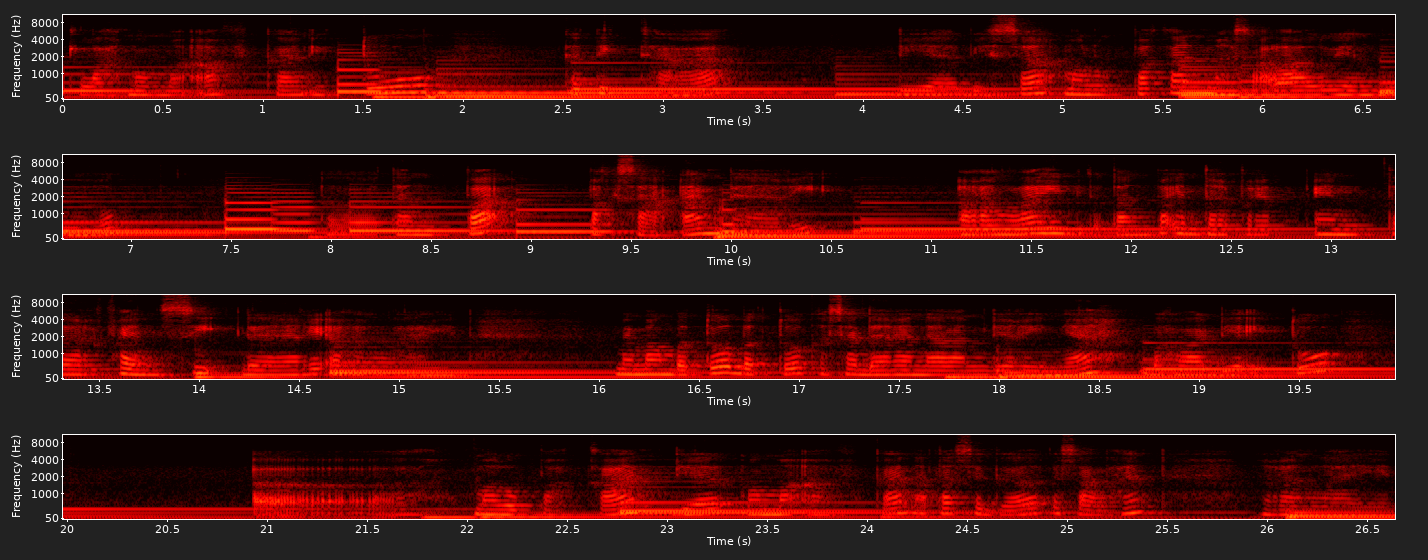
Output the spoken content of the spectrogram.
telah memaafkan itu ketika dia bisa melupakan masa lalu yang buruk e, tanpa paksaan dari orang lain gitu tanpa interpret intervensi dari orang lain. Memang betul-betul kesadaran dalam dirinya bahwa dia itu e, melupakan dia memaafkan atas segala kesalahan orang lain.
